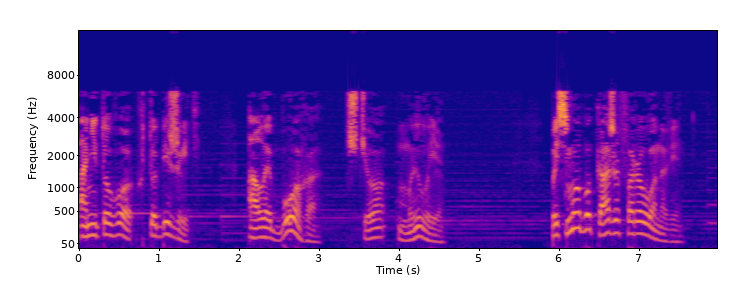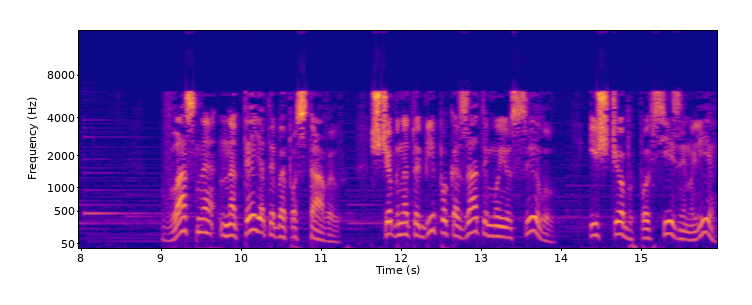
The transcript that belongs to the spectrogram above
ані того, хто біжить, але Бога, що милує. Письмо бо каже фараонові Власне, на те я тебе поставив, щоб на тобі показати мою силу, і щоб по всій землі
